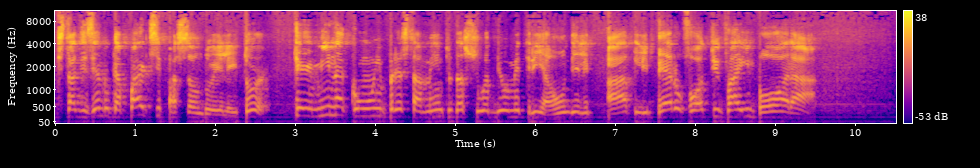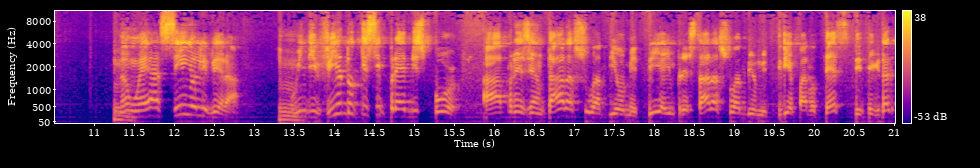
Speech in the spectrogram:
está dizendo que a participação do eleitor termina com o emprestamento da sua biometria, onde ele libera o voto e vai embora. Hum. Não é assim, Oliveira. Hum. O indivíduo que se predispor a apresentar a sua biometria, emprestar a sua biometria para o teste de integridade,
